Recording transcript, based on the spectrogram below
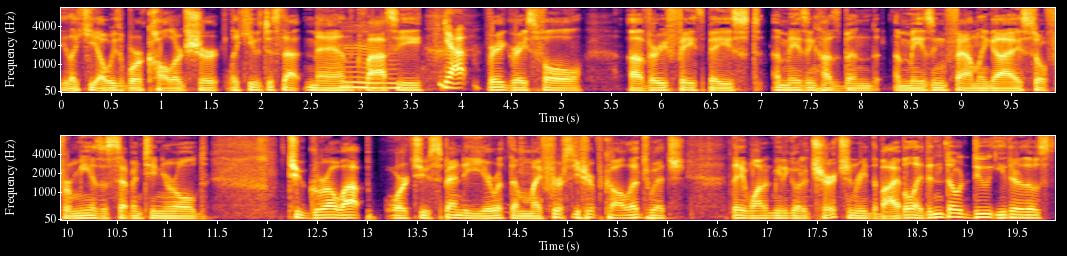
like he always wore a collared shirt. Like he was just that man, Mm. classy, Yeah. very graceful, uh, very faith based, amazing husband, amazing family guy. So for me as a 17 year old to grow up or to spend a year with them my first year of college, which they wanted me to go to church and read the Bible. I didn't do, do either of those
